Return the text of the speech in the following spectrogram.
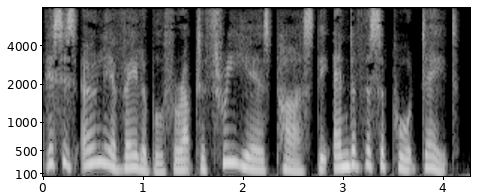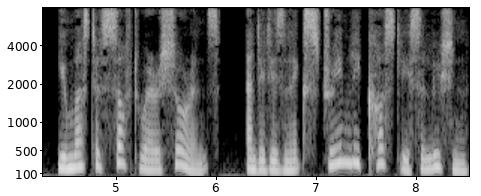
this is only available for up to three years past the end of the support date. You must have software assurance, and it is an extremely costly solution,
